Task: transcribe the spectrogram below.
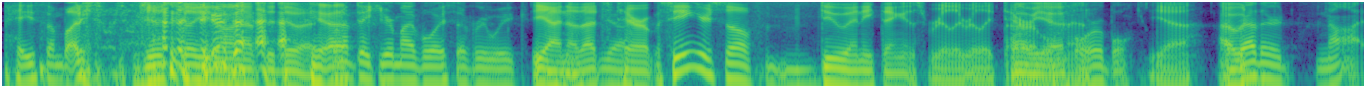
pay somebody so I don't just so have to you do don't that. have to do it. I Yeah, don't have to hear my voice every week. Yeah, no, that's Yeah. terrible. Seeing yourself do anything is really, really oh, terrible. yeah. It's man. horrible. Yeah, I I'd would. rather not.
